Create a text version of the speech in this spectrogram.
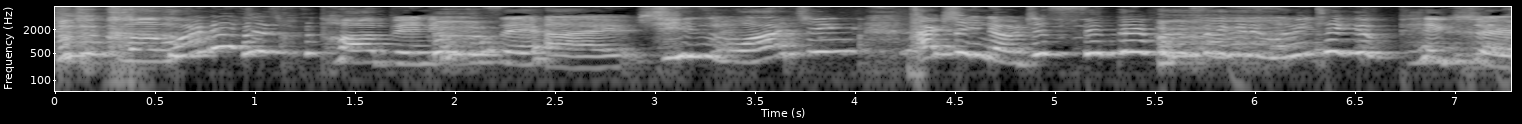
why not pop in and say hi? She's watching. Actually, no, just sit there for a second and let me take a picture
